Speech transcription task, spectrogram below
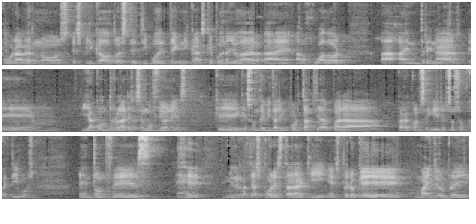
por habernos explicado todo este tipo de técnicas que pueden ayudar a- al jugador a, a entrenar eh, y a controlar esas emociones que, que son de vital importancia para, para conseguir esos objetivos. Entonces, eh, mil gracias por estar aquí, espero que Mind Your Brain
